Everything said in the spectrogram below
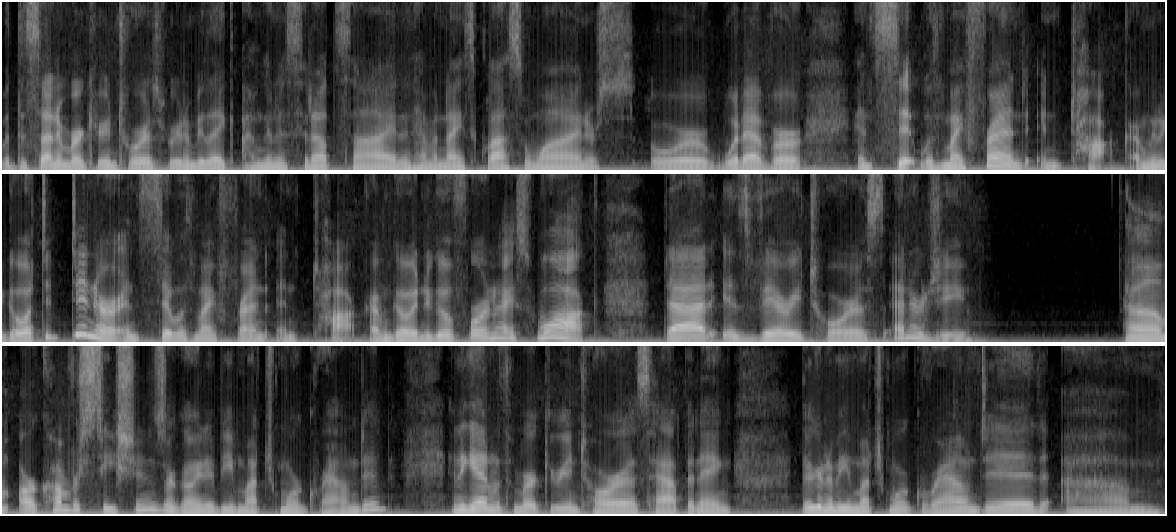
with the Sun and Mercury and Taurus, we're going to be like, I'm going to sit outside and have a nice glass of wine or or whatever, and sit with my friend and talk. I'm going to go out to dinner and sit with my friend and talk. I'm going to go for a nice walk. That is very Taurus energy. Um, our conversations are going to be much more grounded, and again, with Mercury and Taurus happening, they're going to be much more grounded. Um,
